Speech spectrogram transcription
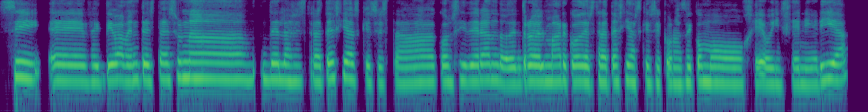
Sí, eh, efectivamente, esta es una de las estrategias que se está considerando dentro del marco de estrategias que se conoce como geoingeniería,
